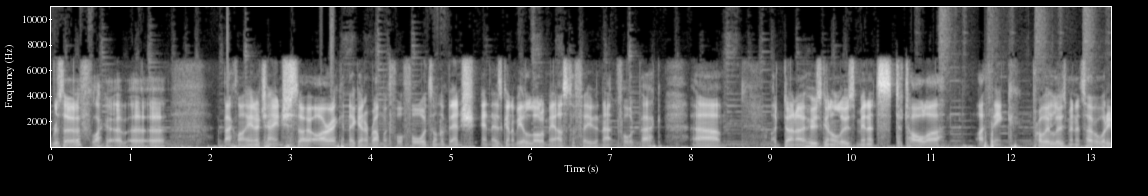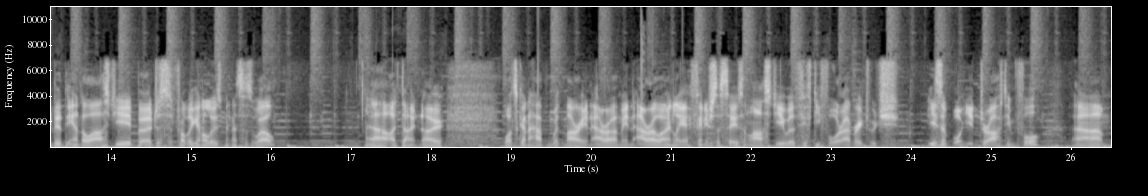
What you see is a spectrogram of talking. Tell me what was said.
reserve, like a, a, a backline interchange. So I reckon they're going to run with four forwards on the bench, and there's going to be a lot of mouths to feed in that forward pack. Um, I don't know who's going to lose minutes. Tatola, I think, probably lose minutes over what he did at the end of last year. Burgess is probably going to lose minutes as well. Uh, I don't know what's going to happen with Murray and Arrow. I mean, Arrow only finished the season last year with a 54 average, which isn't what you'd draft him for. Um,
